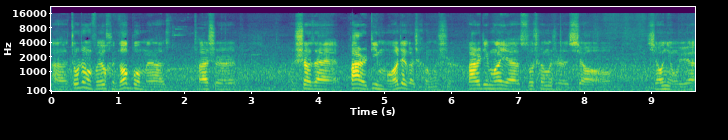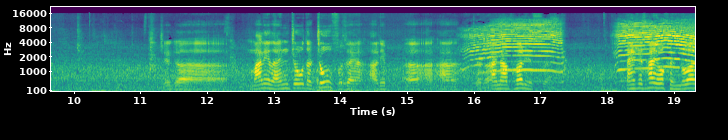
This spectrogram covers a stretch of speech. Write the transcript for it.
呃，州政府有很多部门啊，它是设在巴尔的摩这个城市，巴尔的摩也俗称是小小纽约。这个马里兰州的州府在阿里呃啊啊这个安纳波利斯，但是它有很多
